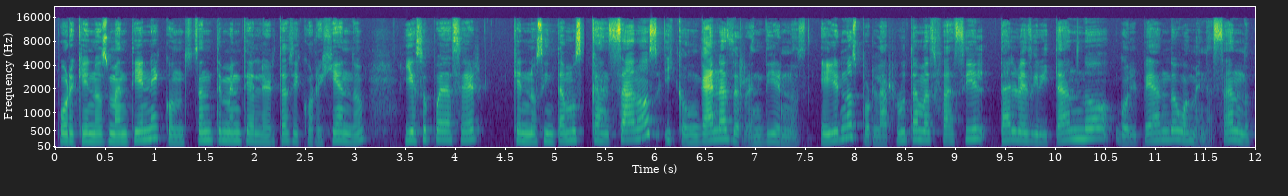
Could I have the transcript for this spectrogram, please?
porque nos mantiene constantemente alertas y corrigiendo, y eso puede hacer que nos sintamos cansados y con ganas de rendirnos e irnos por la ruta más fácil, tal vez gritando, golpeando o amenazando.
